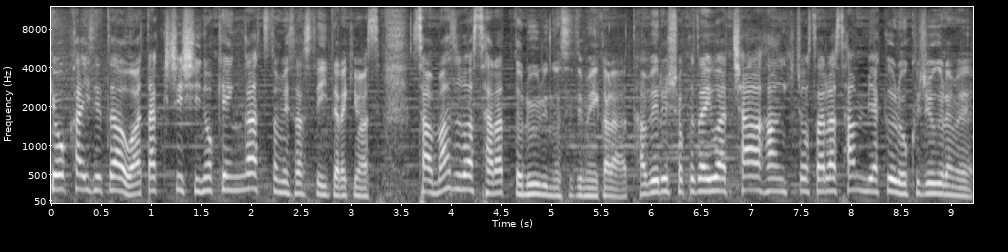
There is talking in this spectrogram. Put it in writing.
況解説は私篠健が務めさせていただきます。さあまずはさらっとルールの説明から食べる食材はチャーハン1皿 360g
